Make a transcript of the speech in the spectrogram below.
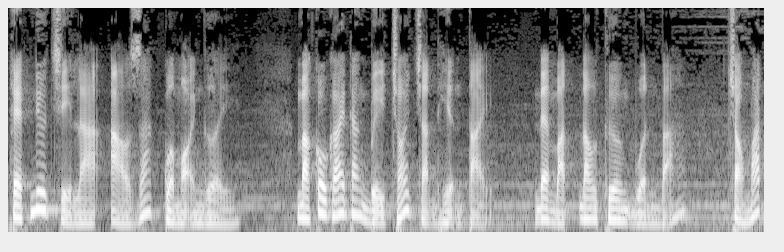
Hệt như chỉ là ảo giác của mọi người. Mà cô gái đang bị trói chặt hiện tại Đem mặt đau thương buồn bã, Trong mắt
